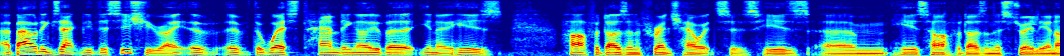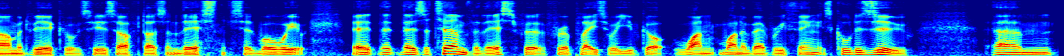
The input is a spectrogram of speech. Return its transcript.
about exactly this issue, right? Of, of the West handing over, you know, here's half a dozen French howitzers. Here's um, here's half a dozen Australian armored vehicles. Here's half a dozen this. And he said, well, we, there, there's a term for this for, for a place where you've got one one of everything. It's called a zoo. Um,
